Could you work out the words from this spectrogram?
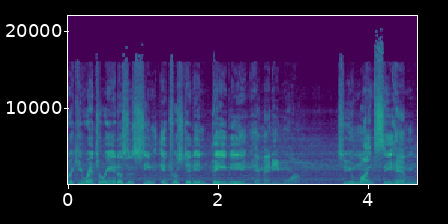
Ricky Renteria doesn't seem interested in babying him anymore. So you might see him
